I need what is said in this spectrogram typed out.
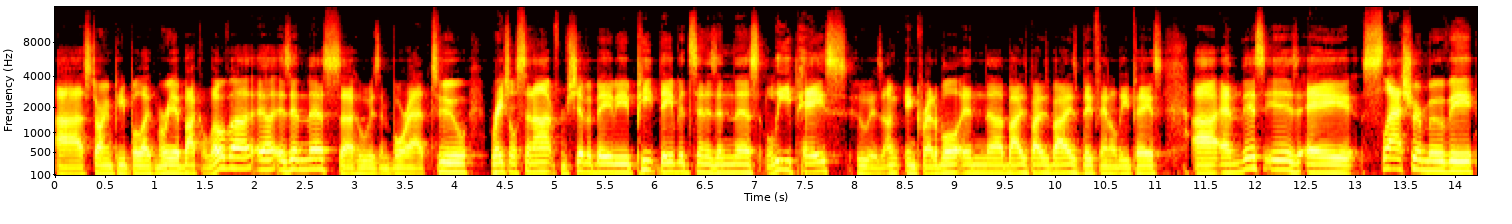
uh, starring people like Maria Bakalova uh, is in this, uh, who is in Borat 2. Rachel Sennott from Shiva Baby. Pete Davidson is in this. Lee Pace, who is un- incredible in uh, Bodies, Bodies, Bodies. Big fan of Lee Pace. Uh, and this is a slasher movie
